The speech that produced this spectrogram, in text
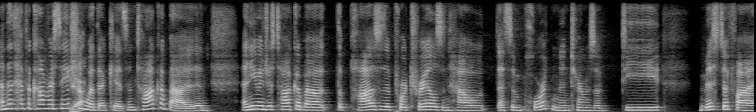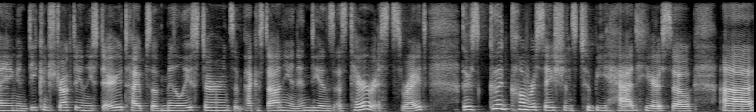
and then have a conversation Yeah. with their kids and talk about it and and even just talk about the positive portrayals and how that's important in terms of demystifying and deconstructing these stereotypes of middle easterns and pakistani and indians as terrorists right there's good conversations to be had here so uh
